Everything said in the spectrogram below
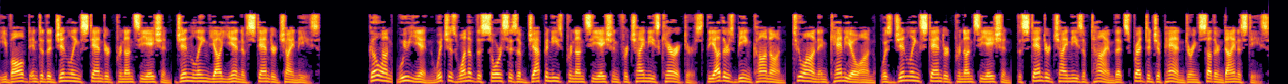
evolved into the Jinling standard pronunciation of Standard Chinese. Go-on, Wu Yin which is one of the sources of Japanese pronunciation for Chinese characters the others being Kan-on, Tō-on and Kan'yō-on, was Jinling standard pronunciation, the standard Chinese of time that spread to Japan during southern dynasties.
